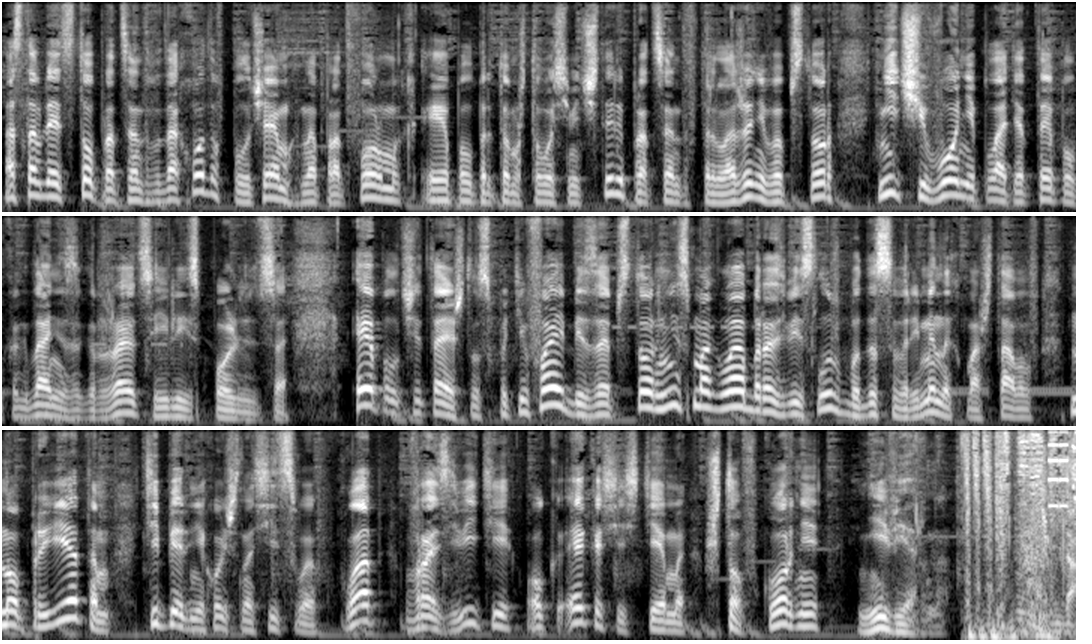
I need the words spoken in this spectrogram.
оставлять 100% доходов, получаемых на платформах Apple, при том, что 84% приложений в App Store ничего не платят Apple, когда они загружаются или используются. Apple считает, что Spotify без App Store не смогла бы развить службу до современных масштабов, но при этом теперь не хочет носить свой вклад в развитие ок- экосистемы, что в корне неверно. Да.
